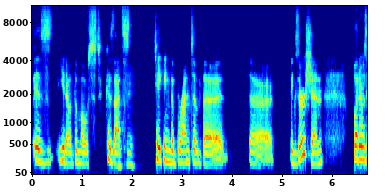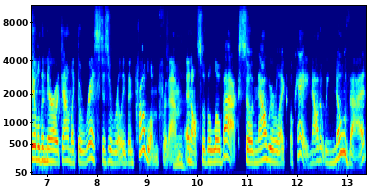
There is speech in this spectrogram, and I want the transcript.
is you know the most because that's okay. taking the brunt of the the exertion but I was able to narrow it down. Like the wrist is a really big problem for them, yeah. and also the low back. So now we were like, okay, now that we know that,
